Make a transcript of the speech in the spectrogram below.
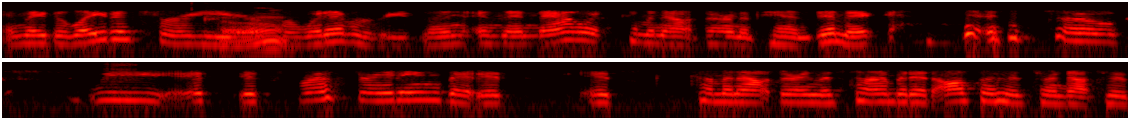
and they delayed us for a year oh. for whatever reason. And then now it's coming out during a pandemic, and so we it's it's frustrating that it's it's coming out during this time, but it also has turned out to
